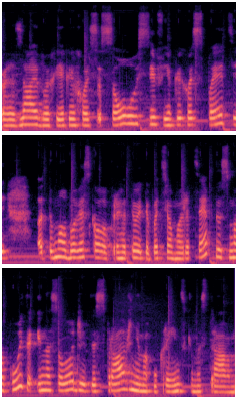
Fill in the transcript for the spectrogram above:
зайвих якихось соусів, якихось спецій. Е, Тому обов'язково приготуйте по цьому рецепту, смакуйте і насолоджуйтесь справжніми українськими стравами.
